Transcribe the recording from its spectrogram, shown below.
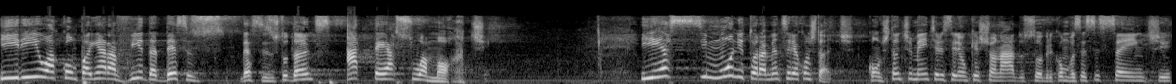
e iriam acompanhar a vida desses, desses estudantes até a sua morte. E esse monitoramento seria constante. Constantemente eles seriam questionados sobre como você se sente,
